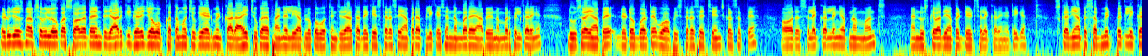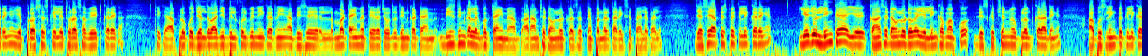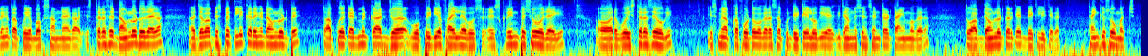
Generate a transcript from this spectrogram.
Edu जोस में आप सभी लोगों का स्वागत है। इंतज़ार की घड़ी जो अब खत्म हो चुकी है एडमिट कार्ड आ ही चुका है फाइनली आप लोगों को बहुत इंतज़ार था। देखिए, इस तरह से यहाँ पर एप्लीकेशन नंबर है, यहाँ पे नंबर फिल करेंगे। दूसरा यहाँ पे डेट ऑफ़ बर्थ है, वो आप इस तरह से चेंज कर सकते हैं और सेलेक्ट कर लेंगे अपना मंथ एंड उसके बाद यहाँ पे डेट सेलेक्ट करेंगे, ठीक है? उसके बाद यहाँ पे सबमिट पे क्लिक करेंगे। ये प्रोसेस के लिए थोड़ा सा वेट करेगा, ठीक है? आप लोग को जल्दबाजी बिल्कुल भी नहीं करनी है। अभी से लंबा टाइम है तेरह चौदह दिन का टाइम बीस दिन का लगभग टाइम है। आप आराम से डाउनलोड कर सकते हैं पंद्रह तारीख से पहले पहले जैसे आप इस पर क्लिक करेंगे ये जो लिंक है, ये कहाँ से डाउनलोड होगा, ये लिंक हम आपको डिस्क्रिप्शन में उपलब्ध करा देंगे। आप उस लिंक पर क्लिक करेंगे तो आपको ये बॉक्स सामने आएगा। इस तरह से डाउनलोड हो जाएगा। जब आप इस पर क्लिक करेंगे डाउनलोड पे तो आपको एक एडमिट कार्ड जो है, वो पीडीएफ फ़ाइल है, वो स्क्रीन पर शो हो जाएगी और वो इस तरह से होगी। इसमें आपका फ़ोटो वगैरह सब कुछ डिटेल होगी एग्जामिनेशन सेंटर टाइम वगैरह। तो आप डाउनलोड करके देख लीजिएगा। Thank you so much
